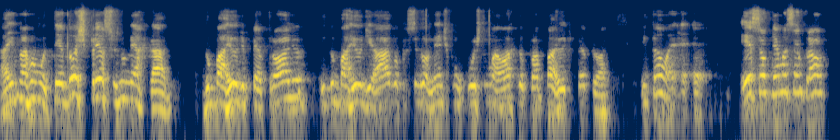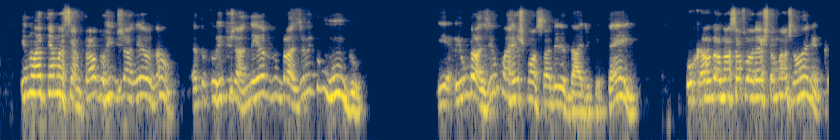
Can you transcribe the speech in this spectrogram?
Aí nós vamos ter dois preços no mercado: do barril de petróleo e do barril de água, possivelmente com custo maior que do próprio barril de petróleo. Então, é, é, é, esse é o tema central. E não é tema central do Rio de Janeiro, não. É do Rio de Janeiro, do Brasil e do mundo. E, e o Brasil, com a responsabilidade que tem, por causa da nossa floresta amazônica.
